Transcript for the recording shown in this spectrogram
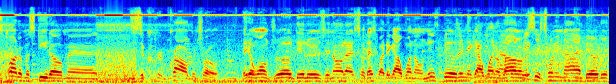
It's called a mosquito, man. This is a crowd control. They don't want drug dealers and all that, so that's why they got one on this building. They got one around on the 629 building.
